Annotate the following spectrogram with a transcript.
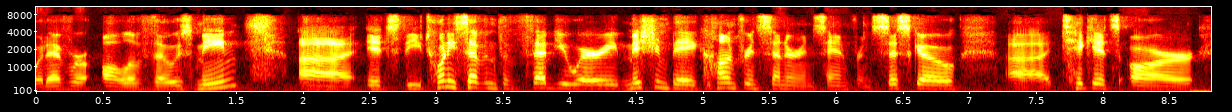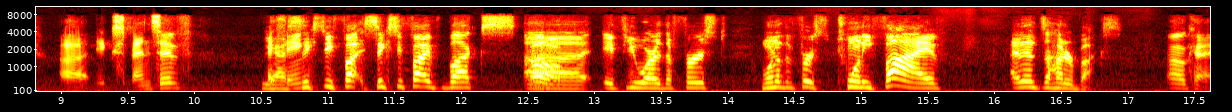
whatever all of those mean. Uh, it's the 27th of February, Mission Bay Conference Center in San Francisco. Uh, tickets are uh, expensive. I Yeah, think. 65, 65 bucks Oh. uh, if you are the first one of the first 25, and then it's 100 bucks Okay.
